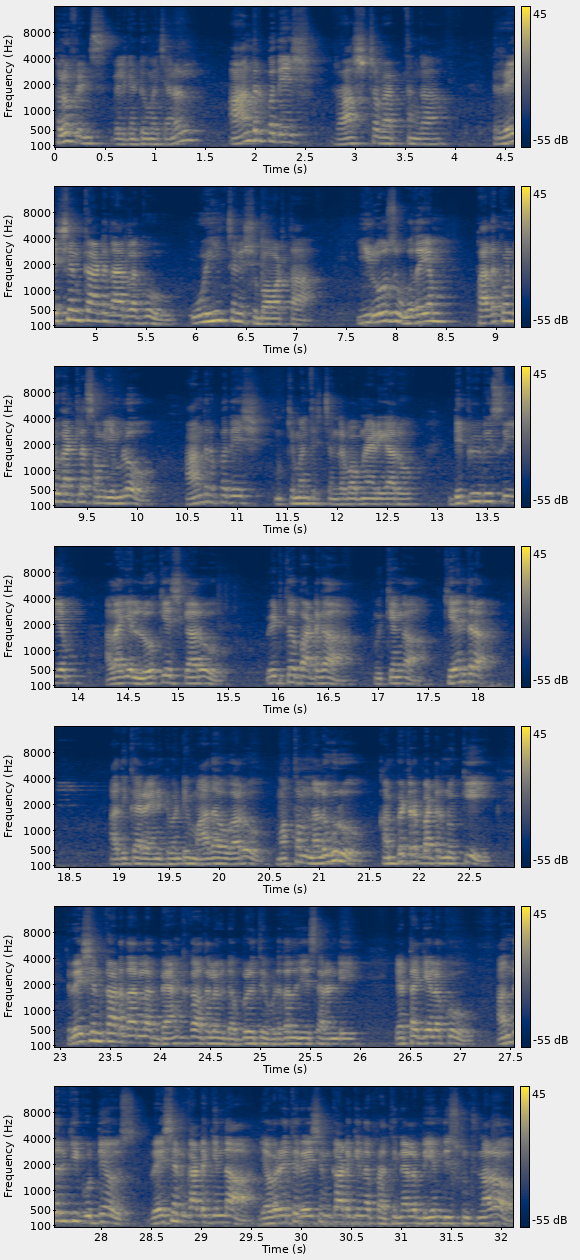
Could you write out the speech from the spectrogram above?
Hello friends welcome to my channel Andhra Pradesh రాష్ట్ర వ్యాప్తంగా ration కార్డుదారులకు ఊహించని శుభవార్త. ఈరోజు ఉదయం పదకొండు గంటల సమయంలో ఆంధ్రప్రదేశ్ ముఖ్యమంత్రి చంద్రబాబు నాయుడు గారు డిప్యూటీ సీఎం అలాగే లోకేష్ గారు వీటితో పాటుగా ముఖ్యంగా కేంద్ర అధికారి అయినటువంటి మాధవ్ గారు మొత్తం నలుగురు కంప్యూటర్ బటన్ నొక్కి రేషన్ కార్డుదారుల బ్యాంక్ ఖాతాలకు డబ్బులు అయితే విడుదల చేశారండి. ఎట్టకేలకు? అందరికీ గుడ్ న్యూస్ రేషన్ కార్డు కింద ఎవరైతే రేషన్ కార్డు కింద ప్రతి నెల బియ్యం తీసుకుంటున్నారో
